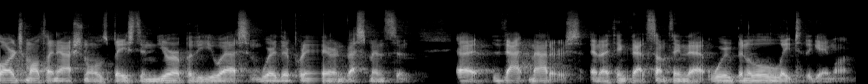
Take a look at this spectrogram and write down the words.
large multinationals based in Europe or the US and where they're putting their investments and uh, that matters. And I think that's something that we've been a little late to the game on.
